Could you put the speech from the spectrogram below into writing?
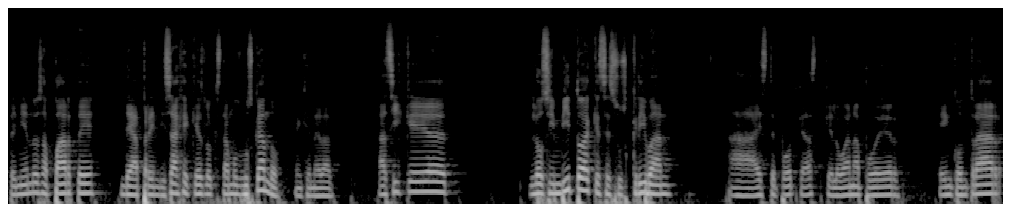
teniendo esa parte de aprendizaje que es lo que estamos buscando en general. Así que los invito a que se suscriban a este podcast, que lo van a poder encontrar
